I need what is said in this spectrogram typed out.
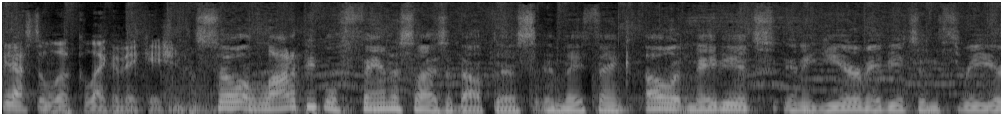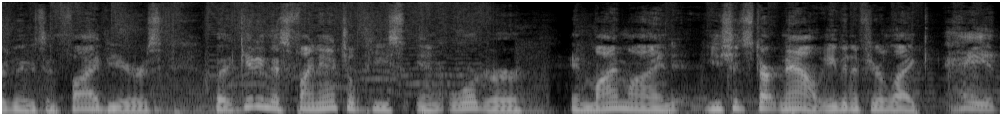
It has to look like a vacation home. So a lot of people fantasize about this and they think, oh, it, maybe it's in a year, maybe it's in three years, maybe it's in five years. But getting this financial piece in order, in my mind, you should start now, even if you're like, hey,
